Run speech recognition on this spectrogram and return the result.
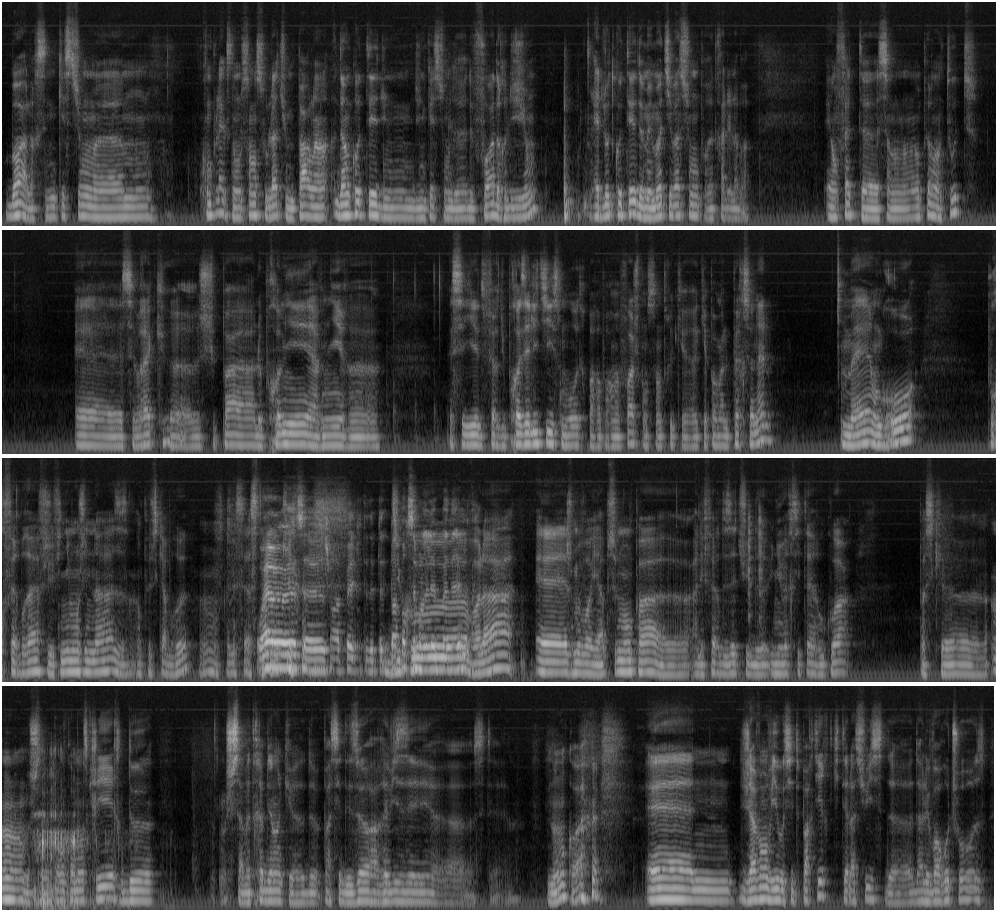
Bon, alors c'est une question complexe dans le sens où là tu me parles d'un côté d'une question de, foi, de religion, et de l'autre côté de mes motivations pour être allé là-bas. Et en fait, c'est un peu un tout. Et c'est vrai que euh, je suis pas le premier à venir euh, essayer de faire du prosélytisme ou autre par rapport à ma foi. Je pense que c'est un truc euh, qui est pas mal personnel. Mais en gros, pour faire bref, j'ai fini mon gymnase, un peu scabreux, hein, on se connaissait à cette Ouais, ouais, ouais, je me rappelle que t'étais peut-être pas Du forcément l'élève modèle. Voilà, et je me voyais absolument pas euh, aller faire des études universitaires ou quoi, parce que, un, je savais pas encore m'inscrire, deux, je savais très bien que de passer des heures à réviser, euh, c'était non quoi. Et mm, j'avais envie aussi de partir, de quitter la Suisse, d'aller voir autre chose.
